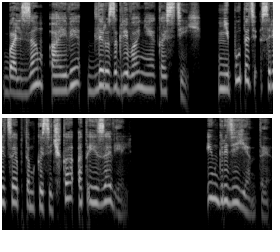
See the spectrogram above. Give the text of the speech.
Бальзам Айви для разогревания костей. Не путать с рецептом косячка от Изавель. Ингредиенты.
